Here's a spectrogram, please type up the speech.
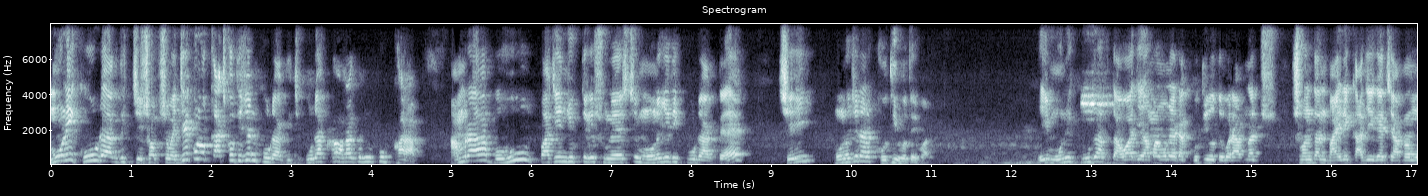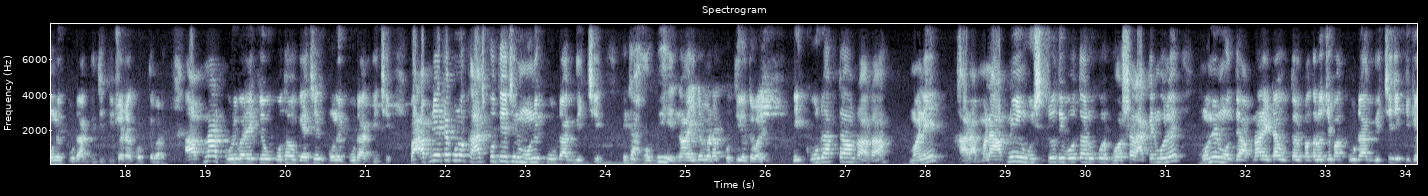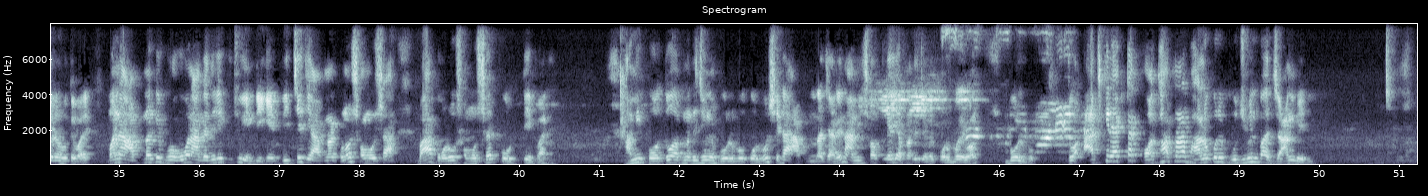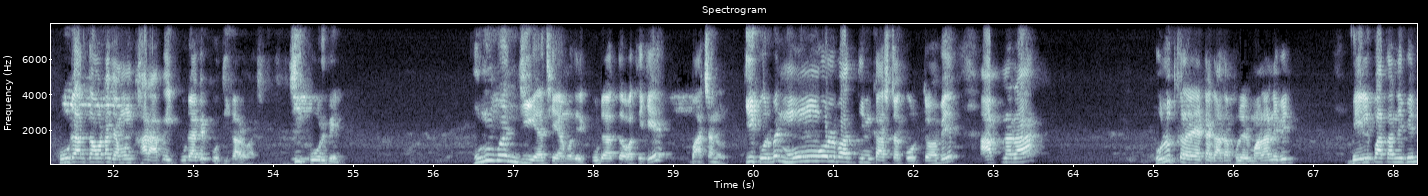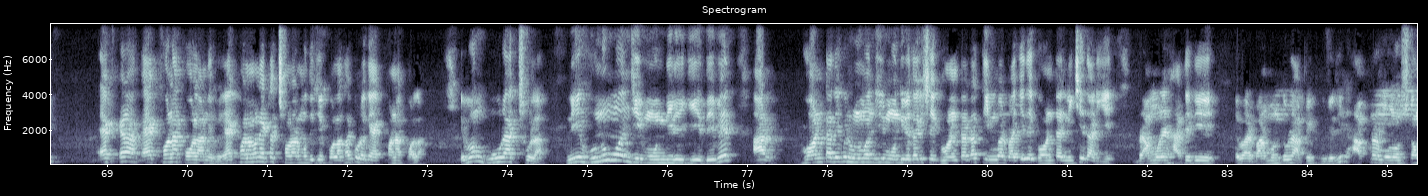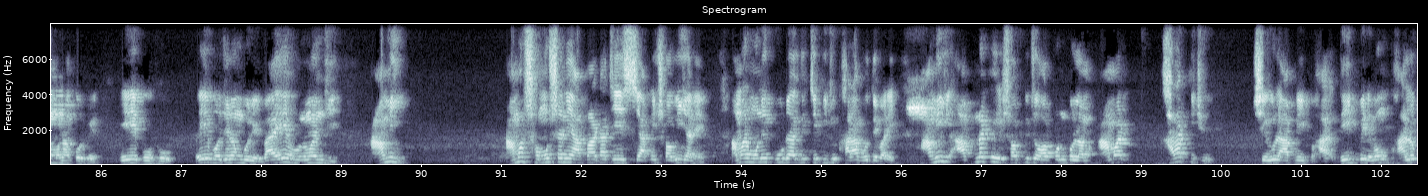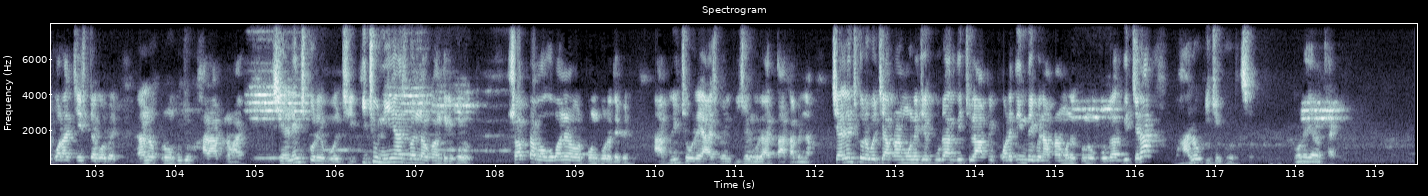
মনে কু ডাক দিচ্ছে সবসময়। যে কোনো কাজ করতে চান কু ডাক দিচ্ছে। কু ডাক খাওয়াটা কিন্তু খুব খারাপ। আমরা বহু প্রাচীন যুগ থেকে শুনে এসেছি, মনে যদি কু ডাক দেয়, সেই মনে হচ্ছে তার ক্ষতি হতে পারে। এই মনে কু ডাক দেওয়া যে আমার মনে একটা ক্ষতি হতে পারে, আপনার সন্তান বাইরে কাজে গেছে, আপনার মনে কু ডাক দিচ্ছে, কিছু একটা করতে পারে। আপনার পরিবারে কেউ কোথাও গেছে, মনে কু ডাক দিচ্ছে। বা আপনি একটা কোনো কাজ করতে গেছেন, মনে কু ডাক দিচ্ছে। এটা হবে না, এরকম একটা ক্ষতি হতে পারে। এই কু ডাকটা ওটা মানে খারাপ। মানে আপনি ইষ্ট দেবতার উপর ভরসা রাখেন বলে মনের মধ্যে আপনার এটা উতাল পাতাল হচ্ছে বা কুডাক দিচ্ছে যে কিছু একটা হতে পারে। মানে আপনাকে ভগবান আগে থেকে কিছু ইন্ডিকেট দিচ্ছে যে আপনার কোনো সমস্যা বা বড় সমস্যায় পড়তে পারে। আমি কত আপনাদের জন্য বলব করব সেটা আপনারা জানেন, আমি সবটাই আপনাদের জন্য করব এবং বলব। তো আজকের একটা কথা আপনারা ভালো করে বুঝবেন বা জানবেন, কুডাক দেওয়াটা যেমন খারাপ, এই কুডাকের প্রতিকারও আছে। কি করবেন? হনুমানজি আছে আমাদের কুডাক দেওয়া থেকে বাঁচানোর। কি করবেন? মঙ্গলবার দিন কাজটা করতে হবে। আপনারা হলুদ কালারের একটা গাঁদা ফুলের মালা নেবেন, বেলপাতা নেবেন একটা এক ফানা কলা নেবেন। এক ফানা মানে একটা ছড়ার মধ্যে যে কলা থাকে, ওটাকে এক ফানা কলা। এবং গুড় আর ছোলা নিয়ে হনুমানজির মন্দিরে গিয়ে দেবেন। আর ঘণ্টা দেখবেন হনুমানজির মন্দিরে থাকে, সেই ঘন্টাটা তিনবার বাজিয়ে দিয়ে ঘণ্টা নিচে দাঁড়িয়ে ব্রাহ্মণের হাতে দিয়ে এবার ব্রাহ্মণকে বলে, আপনি পুজো দিন। আপনার মনস্কামনা করবেন। এ প্রভু এ বজরং বলি বা এ হনুমানজি, আমি, আমার সমস্যা নিয়ে আপনার কাছে এসেছি, আপনি সবই জানেন। আমার মনে কুডাক দিচ্ছে, কিছু খারাপ হতে পারে। আমি আপনাকে সব কিছু অর্পণ করলাম, আমার খারাপ কিছু, সেগুলো আপনি দেখবেন এবং ভালো করার চেষ্টা করবেন। যেন কোনো কিছু খারাপ না হয় চ্যালেঞ্জ করে বলছি, কিছু নিয়ে আসবেন না ওখান থেকে ফেরত। সবটা ভগবানের অর্পণ করে দেবেন। আপনি চলে আসবেন, পিছন ঘুরে আর তাকাবেন না। চ্যালেঞ্জ করে বলছি, আপনার মনে যে কুডাক দিচ্ছিল, আপনি পরের দিন দেখবেন আপনার মনে কোনো কুডাক দিচ্ছে না। ভালো কিছু ঘটছে, মনে যেন থাকে।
